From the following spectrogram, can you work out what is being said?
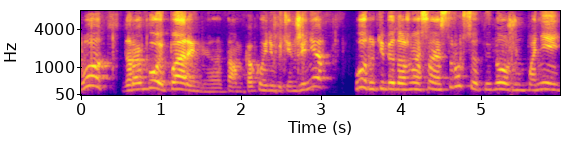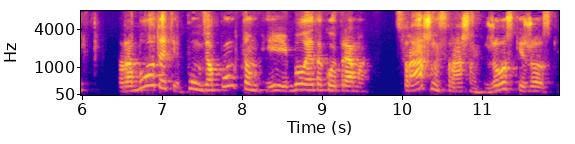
Вот, дорогой парень, там какой-нибудь инженер, вот у тебя должностная инструкция, ты должен по ней работать пункт за пунктом, и был я такой прямо страшный-страшный, жесткий-жесткий, э,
